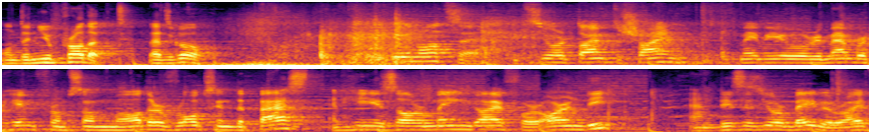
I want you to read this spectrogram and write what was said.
on the new product. Let's go. Okay, Natse, it's your time to shine. Maybe you remember him from some other vlogs in the past, and he is our main guy for R&D. And this is your baby, right?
